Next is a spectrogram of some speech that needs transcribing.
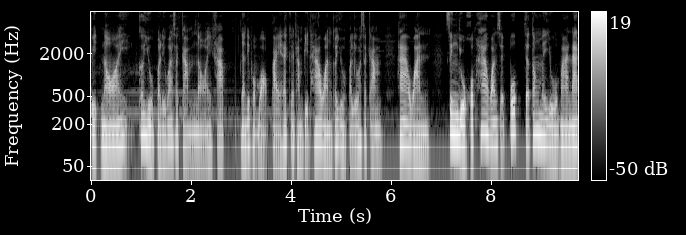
ปิดน้อย ก็อยู่ปริวาสกรรมน้อยครับ อย่างที่ผมบอกไปถ้าเกิดทำผิด 5 วันก็อยู่ปริวาสกรรม 5 วัน ซึ่งอยู่ครบ 5 วันเสร็จปุ๊บ จะต้องมาอยู่มานัด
